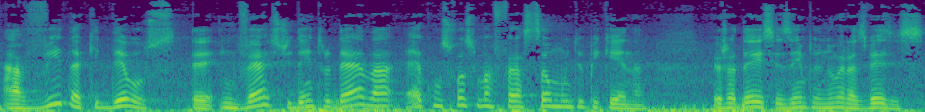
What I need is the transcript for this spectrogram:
a vida que Deus é, investe dentro dela é como se fosse uma fração muito pequena. Eu já dei esse exemplo inúmeras vezes,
